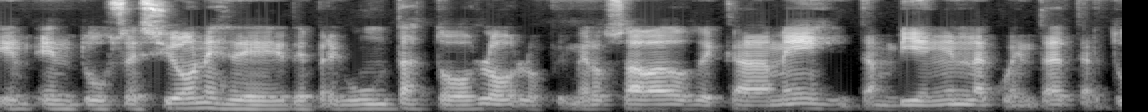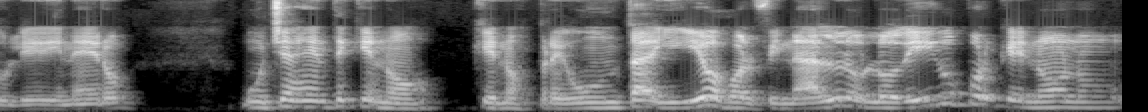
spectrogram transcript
en, tus sesiones de, de preguntas todos los, los, primeros sábados de cada mes y también en la cuenta de Tertulia y Dinero, mucha gente que nos, que nos pregunta, y ojo, al final lo, lo, digo porque no, no,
